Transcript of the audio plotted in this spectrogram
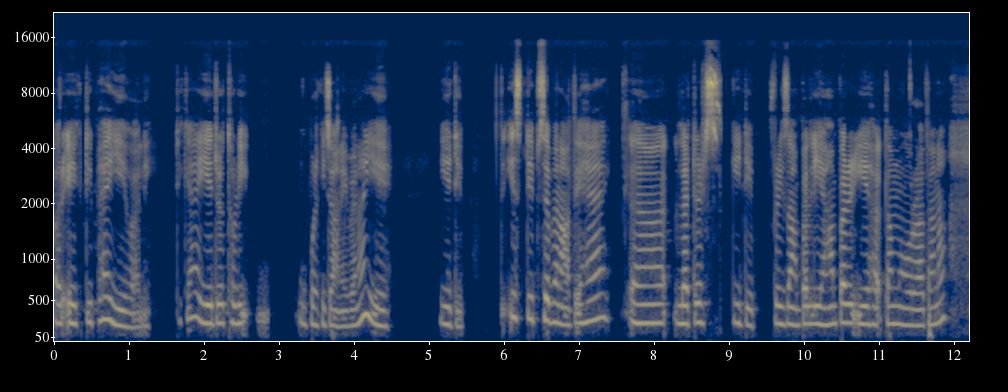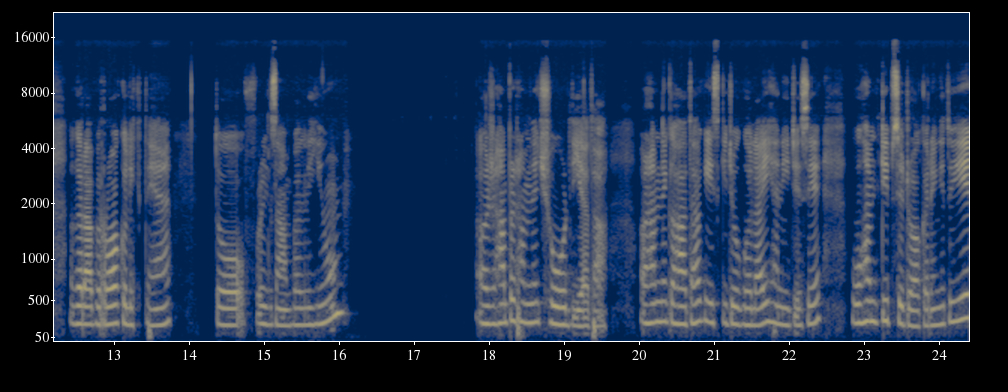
और एक टिप है ये वाली, ठीक है? ये जो थोड़ी ऊपर की जाने है ना, ये ये टिप तो इस टिप से बनाते हैं लेटर्स की टिप फॉर एग्ज़ाम्पल यहाँ पर ये ख़त्म हो रहा था ना, अगर आप रॉ को लिखते हैं तो फॉर एग्ज़ाम्पल यूँ और जहाँ पर हमने छोड़ दिया था। और हमने कहा था कि इसकी जो गोलाई है नीचे से वो हम टिप से ड्रॉ करेंगे। तो ये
